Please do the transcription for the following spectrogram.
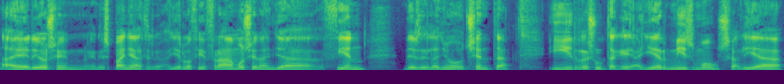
aéreos en, en España. Ayer lo cifrábamos, eran ya 100 desde el año 80 y resulta que ayer mismo salía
